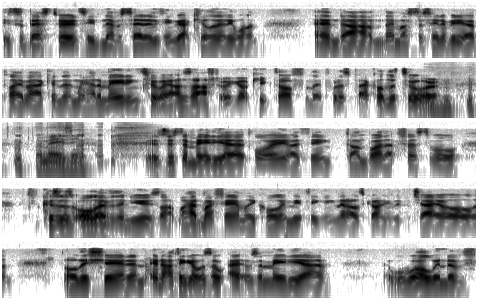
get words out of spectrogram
he's the best dudes. He'd never said anything about killing anyone. And um, they must have seen a video playback, and then we had a meeting two hours after we got kicked off, and they put us back on the tour. Amazing. It's just a media ploy, I think, done by that festival because it was all over the news. Like I had my family calling me, thinking that I was going to jail and all this shit, and, and I think it was a it was a media whirlwind of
